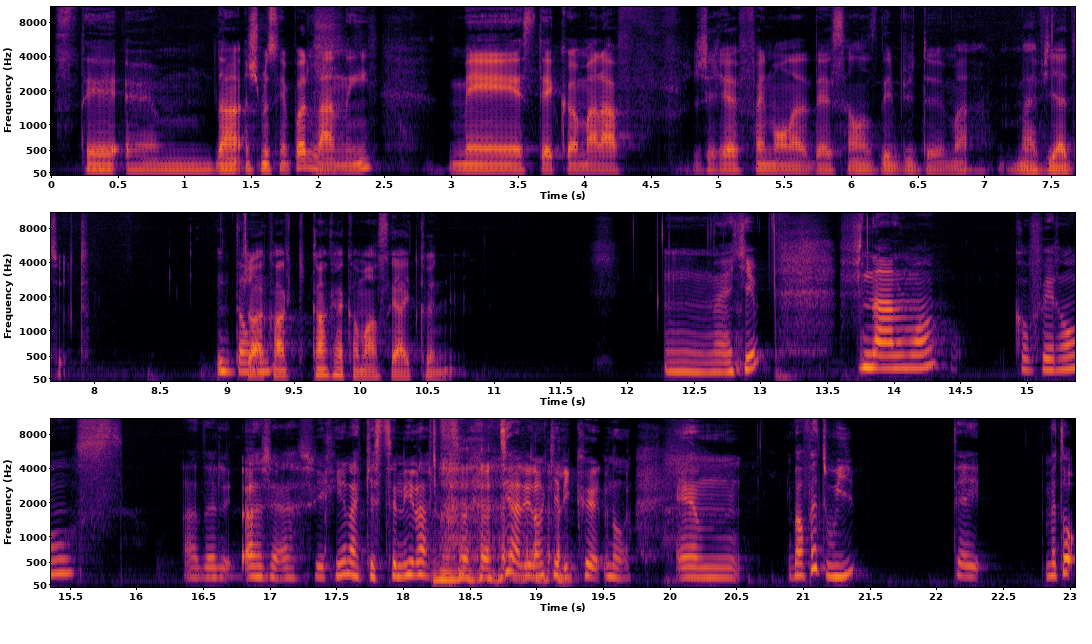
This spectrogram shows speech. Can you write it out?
C'était euh, dans, je me souviens pas de l'année, mais c'était comme à la, dirais fin de mon adolescence, début de ma, ma vie adulte. Donc, Genre quand, quand elle a commencé à être connue. Hmm, OK. Finalement, conférence... adole- Ah, j'ai j'ai rien à questionner là. tu es allé dans quelle école? Non. Ben, en fait, oui. Mettons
